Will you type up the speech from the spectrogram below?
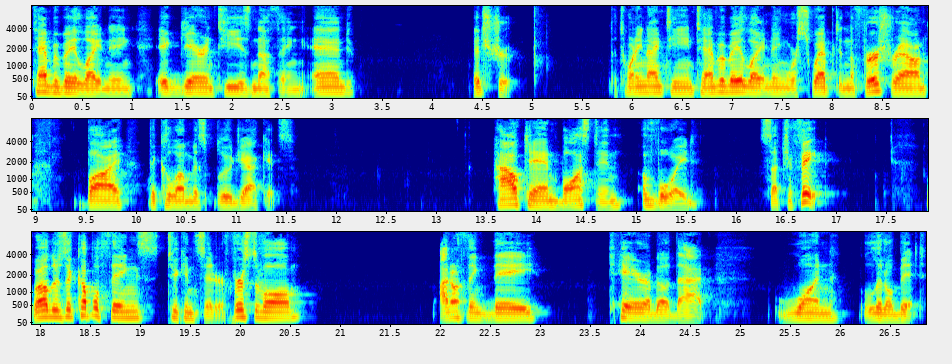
Tampa Bay Lightning, it guarantees nothing. And it's true. The 2019 Tampa Bay Lightning were swept in the first round by the Columbus Blue Jackets. How can Boston avoid such a fate? Well, there's a couple things to consider. First of all, I don't think they care about that one little bit.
